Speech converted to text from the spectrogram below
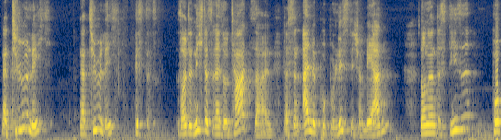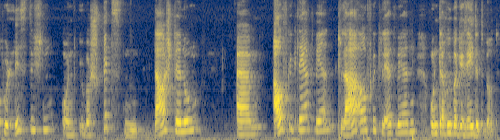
Natürlich, natürlich ist es, sollte nicht das Resultat sein, dass dann alle populistischer werden, sondern dass diese populistischen und überspitzten Darstellungen ähm, aufgeklärt werden, klar aufgeklärt werden und darüber geredet wird.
